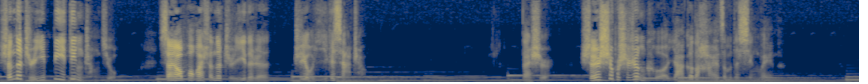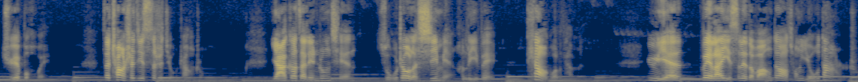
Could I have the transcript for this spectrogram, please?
神的旨意必定成就，想要破坏神的旨意的人只有一个下场。但是，神是不是认可雅各的孩子们的行为呢？绝不会。在创世纪四十九章中，雅各在临终前。诅咒了西缅和利位，跳过了他们，预言未来以色列的王都要从犹大而出。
